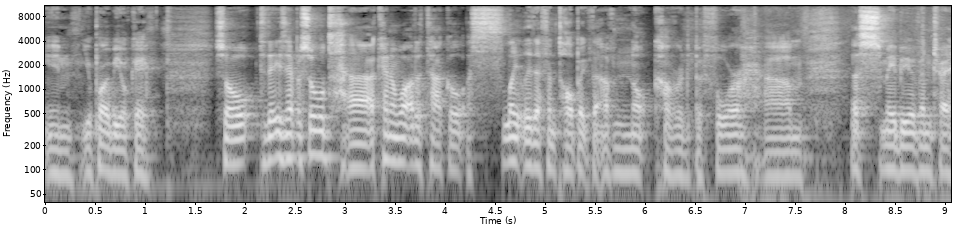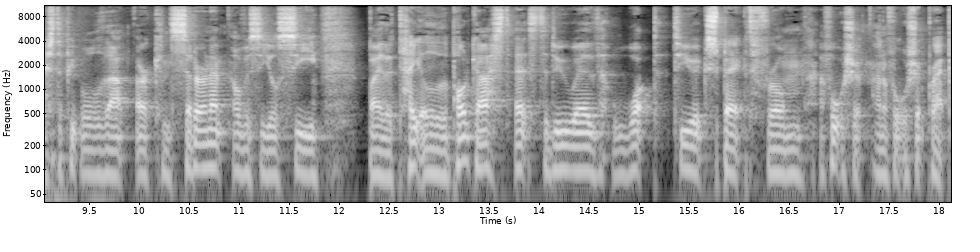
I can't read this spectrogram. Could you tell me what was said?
um, you'll probably be okay. So today's episode, uh, I kind of wanted to tackle a slightly different topic that I've not covered before. Um, this may be of interest to people that are considering it. Obviously, you'll see by the title of the podcast, it's to do with what do you expect from a photo shoot and a photo shoot prep.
